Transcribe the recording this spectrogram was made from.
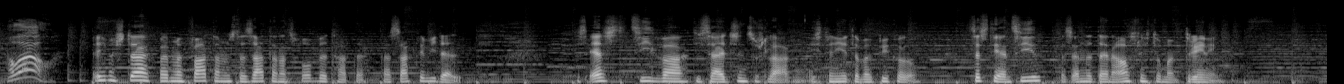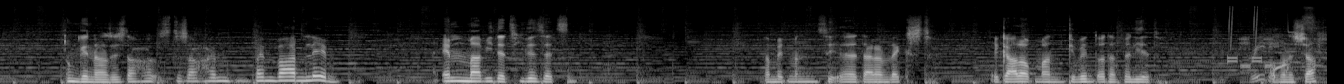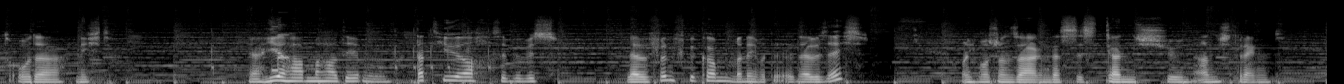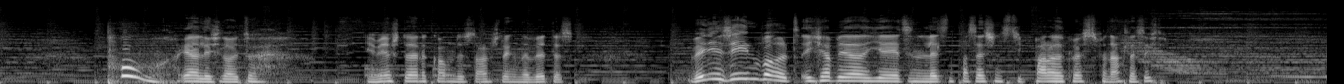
Hello! Ich bin stark, weil mein Vater Mr. Satan als Vorbild hatte. Das sagte Videl. Das erste Ziel war, die Saiyajin zu schlagen. Ich trainierte bei Piccolo. Setz dir ein Ziel, das ändert deine Ausrichtung beim Training. Und genauso ist, das auch beim wahren Leben. Immer wieder Ziele setzen. Damit man äh, daran wächst. Egal ob man gewinnt oder verliert. Ob man es schafft oder nicht. Ja, hier haben wir halt eben das hier, sind wir bis Level 5 gekommen, ne, Level 6. Und ich muss schon sagen, das ist ganz schön anstrengend. Puh, ehrlich Leute. Je mehr Sterne kommen, desto anstrengender wird es. Wenn ihr sehen wollt, ich habe ja hier jetzt in den letzten paar Sessions die Parallel Quests vernachlässigt.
